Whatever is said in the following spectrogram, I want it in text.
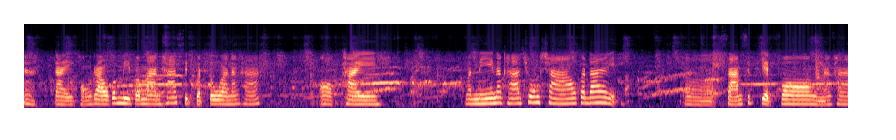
อะไก่ของเราก็มีประมาณห้าสิบกว่าตัวนะคะ ออกไข่วันนี้นะคะช่วงเช้าก็ได้เอ่อสามสิบเจ็ดฟองนะคะ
